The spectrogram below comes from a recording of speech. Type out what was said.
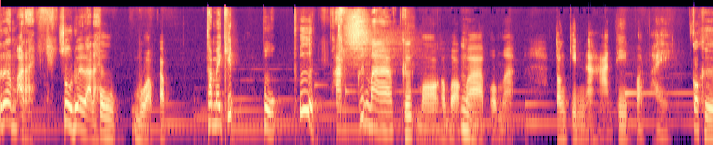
เริ่มอะไร สู้ด้วยอะไรปลูกบวบครับทำไมคิดปลูกพืชผักขึ้นมาคือหมอเขาบอกอืมว่าผมอะต้องกินอาหารที่ปลอดภัย ก็คือ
